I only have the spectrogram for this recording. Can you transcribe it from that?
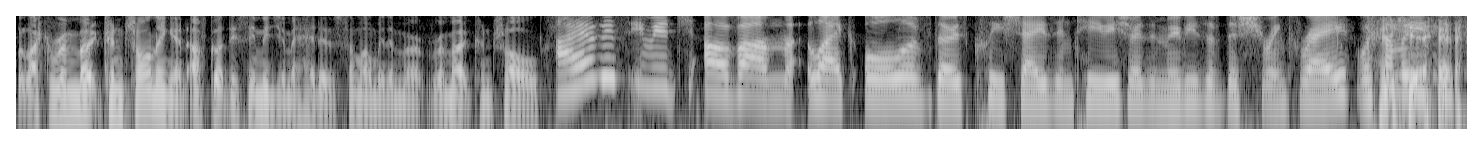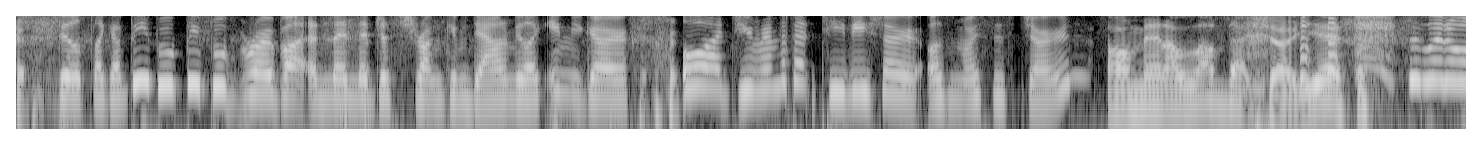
like remote controlling it. I've got this image in my head of someone with a remote control. I have this image of um like all of those cliches in TV shows and movies of the shrink ray, where somebody's just built like a beep boop beep boop robot, and then they've just shrunk him down and be like, in you go. or do you remember that TV show Osmosis Jones? Oh man, I love that show. Yes. The little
